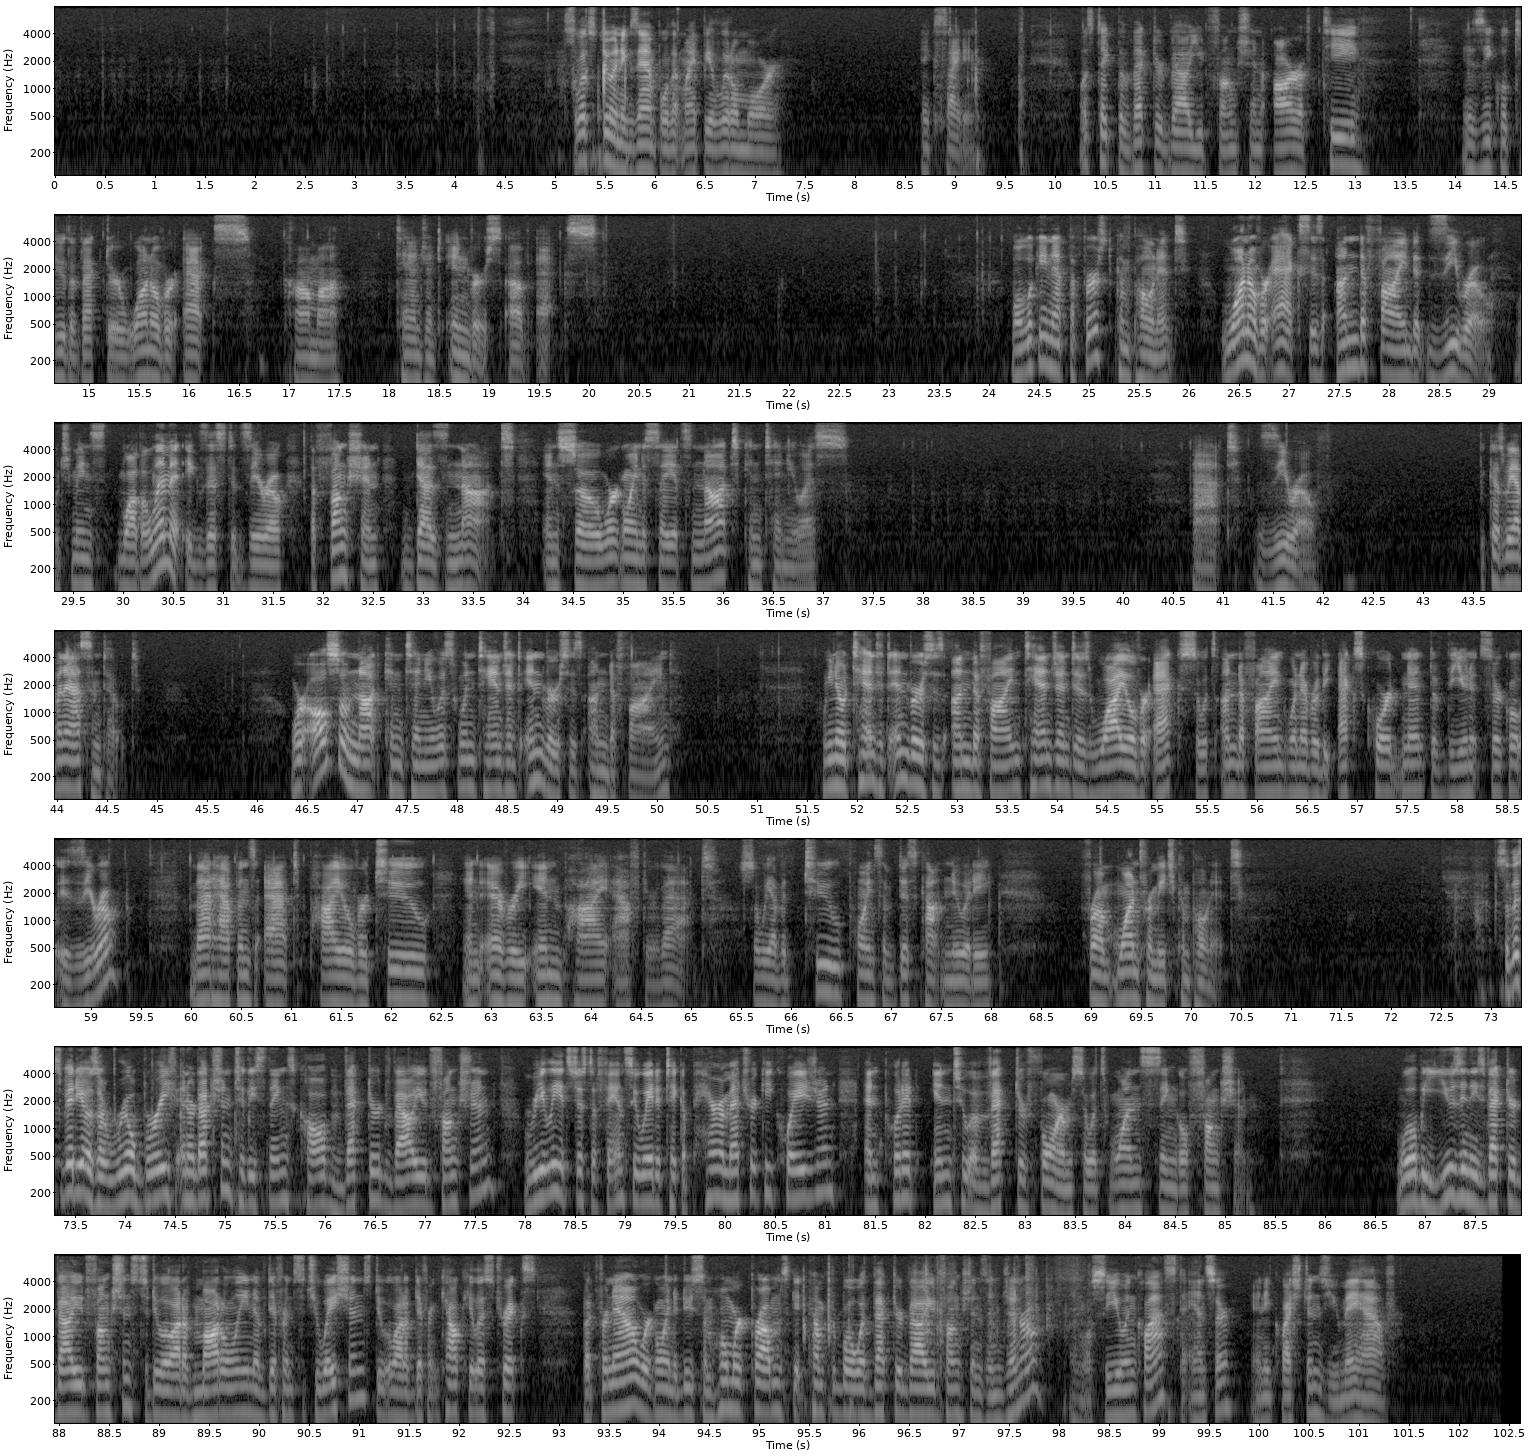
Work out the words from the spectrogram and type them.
So let's do an example that might be a little more exciting. Let's take the vectored valued function r of t is equal to the vector 1 over x, comma, tangent inverse of x. Well, looking at the first component, 1 over x is undefined at 0, which means while the limit exists at 0, the function does not. And so we're going to say it's not continuous at 0 because we have an asymptote. We're also not continuous when tangent inverse is undefined. We know tangent inverse is undefined. Tangent is y over x, so it's undefined whenever the x-coordinate of the unit circle is 0. That happens at pi over 2 and every n pi after that. So we have a two points of discontinuity from one from each component. So this video is a real brief introduction to these things called vectored valued function. Really, it's just a fancy way to take a parametric equation and put it into a vector form so it's one single function. We'll be using these vectored valued functions to do a lot of modeling of different situations, do a lot of different calculus tricks. But for now, we're going to do some homework problems, get comfortable with vectored valued functions in general, and we'll see you in class to answer any questions you may have.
